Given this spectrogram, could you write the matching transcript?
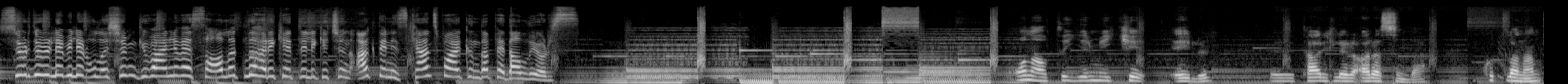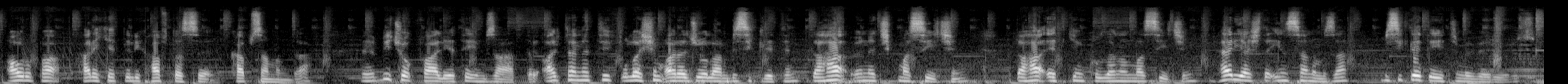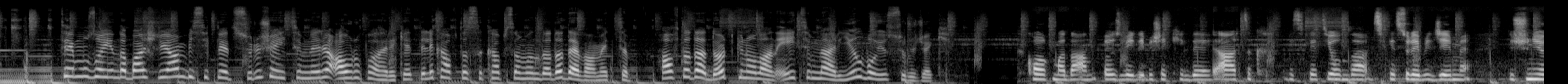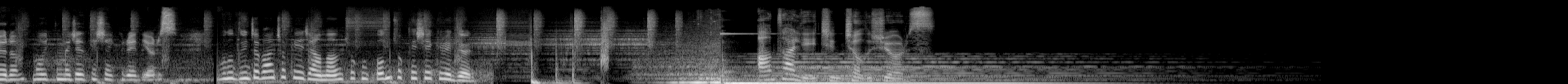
Sürdürülebilir ulaşım, güvenli ve sağlıklı hareketlilik için Akdeniz Kent Parkı'nda pedallıyoruz. 16-22 Eylül e, tarihleri arasında kutlanan Avrupa Hareketlilik Haftası kapsamında e, birçok faaliyete imza attı. Alternatif ulaşım aracı olan bisikletin daha öne çıkması için, daha etkin kullanılması için her yaşta insanımıza bisiklet eğitimi veriyoruz. Temmuz ayında başlayan bisiklet sürüş eğitimleri Avrupa Hareketlilik Haftası kapsamında da devam etti. Haftada 4 gün olan eğitimler yıl boyu sürecek. korkmadan özverili bir şekilde artık bisiklet yolunda bisiklet sürebileceğimi düşünüyorum. Muhittin Böce'ye teşekkür ediyoruz. Bunu duyunca ben çok heyecanlandım, çok mutlu oldum. Çok teşekkür ediyorum. Antalya için çalışıyoruz.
